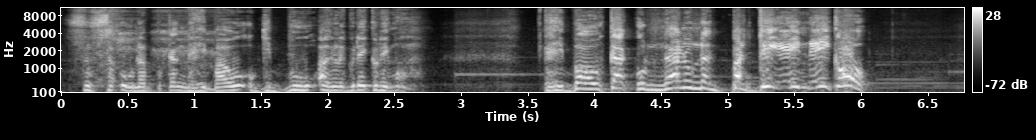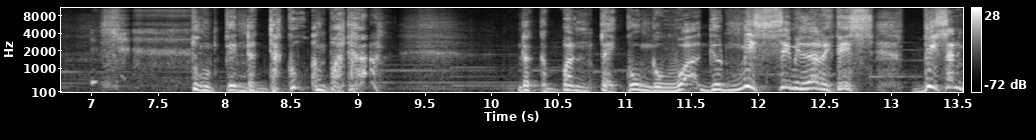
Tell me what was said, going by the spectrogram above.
So sa una pa kang nahibaw o gibuang lagunay ko nimo. Kahibaw ka kung ngano nagpa-DNA ko! Tungtin nagdako ang bata. Nakabantay ko nga wag yun miss similarities bisan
